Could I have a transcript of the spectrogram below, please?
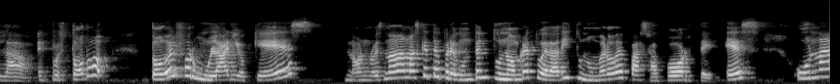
la pues todo, todo el formulario, que es no, no es nada más que te pregunten tu nombre, tu edad y tu número de pasaporte. Es una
